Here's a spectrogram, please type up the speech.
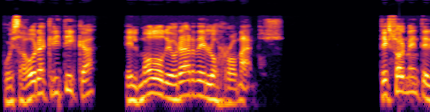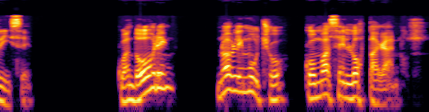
pues ahora critica el modo de orar de los romanos. Textualmente dice, Cuando oren, no hablen mucho como hacen los paganos.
